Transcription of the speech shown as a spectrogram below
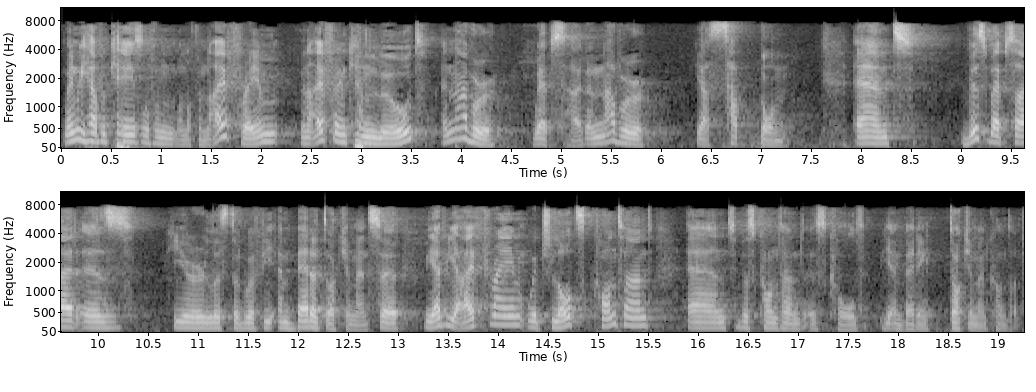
when we have a case of an, of an iframe, an iframe can load another website, another yeah, subDOM. And this website is here listed with the embedded document. So we have the iframe which loads content, and this content is called the embedding document content.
